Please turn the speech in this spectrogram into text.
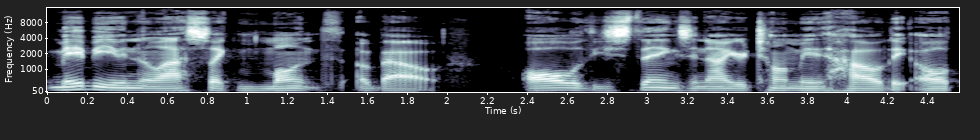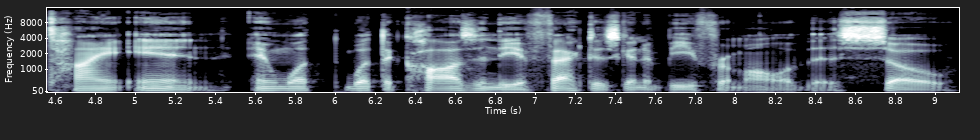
maybe even the last like month about all of these things and now you're telling me how they all tie in and what what the cause and the effect is going to be from all of this. So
